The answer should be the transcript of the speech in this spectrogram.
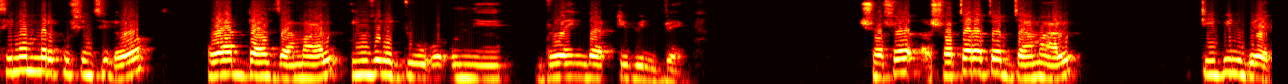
সি নাম্বার কোশ্চেন ছিল what does Jamal usually do during the tiffin break সচরাচর জামাল টিফিন ব্রেক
